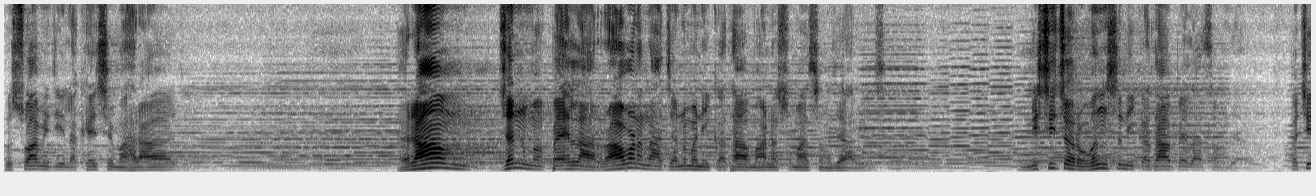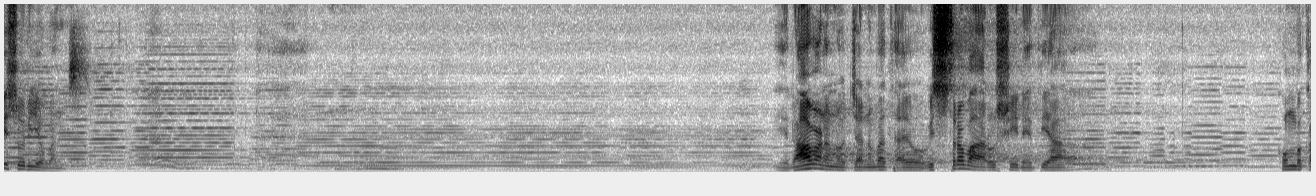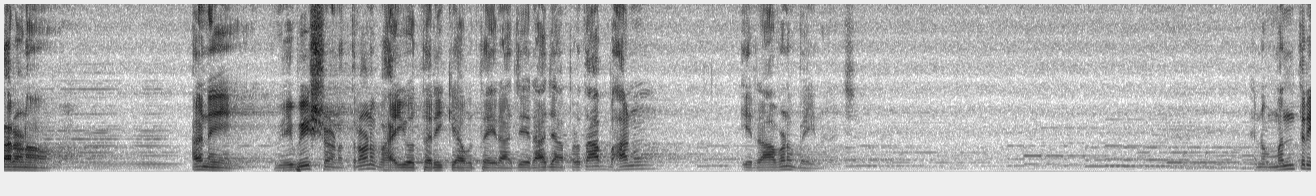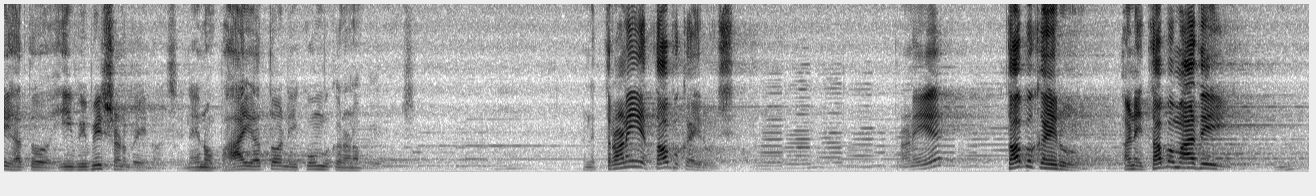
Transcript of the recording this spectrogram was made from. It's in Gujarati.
ગોસ્વામીજી લખે છે મહારાજ, રામ જન્મ પહેલા રાવણના જન્મની કથા માનસમાં સમજાવી છે. નિશિચર વંશની કથા પહેલા સમજાવી પછી સૂર્યવંશ. વંશ રાવણનો જન્મ થયો વિશ્રવા ઋષિને ત્યાં. કુંભકર્ણ અને વિભીષણ ત્રણ ભાઈઓ તરીકે અવતર્યા. જે રાજા પ્રતાપ ભાનુ એ રાવણ બન્યા છે. એનો મંત્રી હતો, એ વિભીષણ બન્યો છે. ને એનો ભાઈ હતો ને કુંભકર્ણ બન્યો છે. અને ત્રણેય તપ કર્યું છે. ત્રણેય તપ કર્યું અને તપમાંથી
